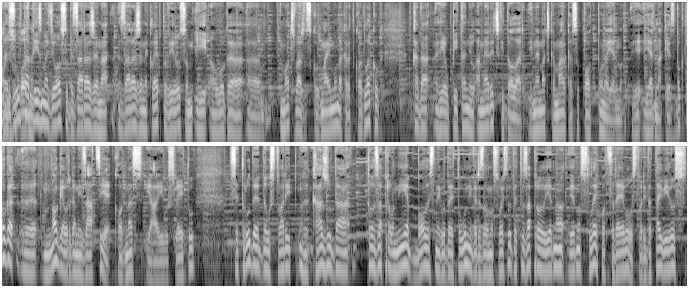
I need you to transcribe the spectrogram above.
Rezultat između osobe zaražena, zaražene kleptovirusom i ovoga uh, močvarskog majmuna kratkodlakog kada je u pitanju američki dolar i nemačka marka su potpuno jedno, je- jednake. Zbog toga e, mnoge organizacije kod nas, ja i u svetu, se trude da u stvari e, kažu da to zapravo nije bolest, nego da je to univerzalno svojstvo, da je to zapravo jedno, jedno slepo crevo, u stvari da taj virus e,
